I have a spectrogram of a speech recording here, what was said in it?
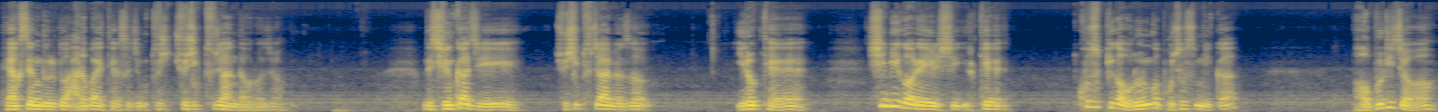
대학생들도 아르바이트해서 지금 주식 투자한다 그러죠. 근데 지금까지 주식 투자하면서 이렇게 12거래일씩 이렇게 코스피가 오르는 거 보셨습니까? 버블이죠.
